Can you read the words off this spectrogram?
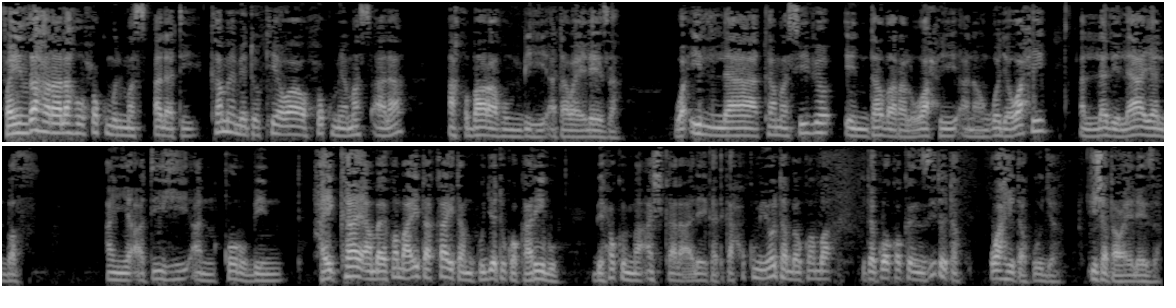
Fa in dhahara lahu hukmu almas'alati kama imetokea wao hukumu ya mas'ala akhbarahum bihi atawaeleza. Wa illa kama sivyo intadhara alwahi anaongoja wahi alladhi la yalbath an yatihi an qurbin. Haikai ambaye kwamba haitakaa itamkujia tu kwa karibu bihukmi ma ashkala alayhi katika hukumu yote ambayo kwamba itakuwa kwake nzito itawahi itakuja kisha atawaeleza.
